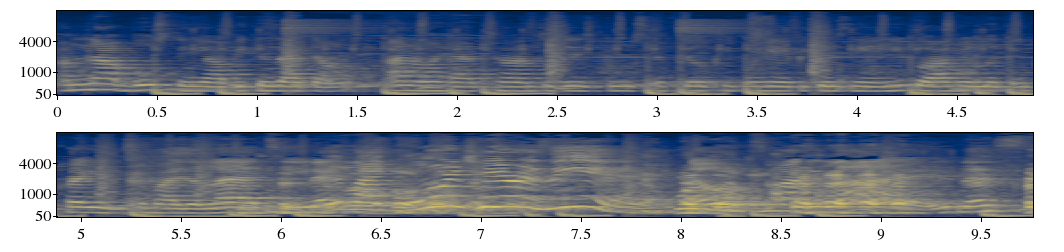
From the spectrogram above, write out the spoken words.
I'm not boosting y'all because I don't I don't have time to just boost and fill people here because then you go out here looking crazy. Somebody that lies to you. They like orange hair is in. We're no, looking. somebody lied. That's that's a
